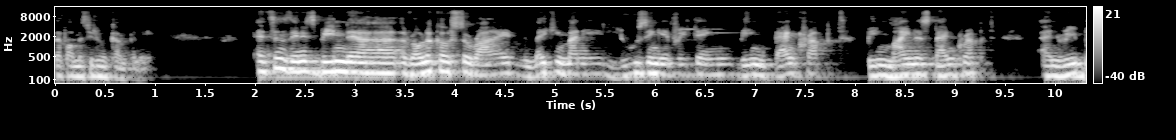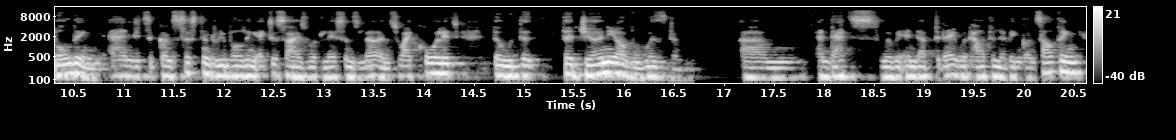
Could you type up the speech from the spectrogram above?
the pharmaceutical company. And since then, it's been a, a roller coaster ride, making money, losing everything, being bankrupt, being minus bankrupt, and rebuilding. And it's a consistent rebuilding exercise with lessons learned. So I call it the, the, the journey of wisdom um, and that's where we end up today with Healthy Living Consulting.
